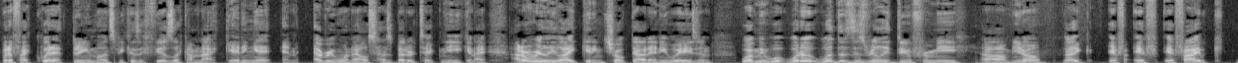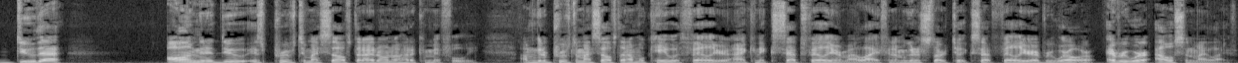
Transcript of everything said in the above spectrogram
But if I quit at three months because it feels like I'm not getting it and everyone else has better technique and I, I don't really like getting choked out anyways. And well, I mean, what, what, what does this really do for me? Um, you know, like if, if, if I do that, all I'm going to do is prove to myself that I don't know how to commit fully. I'm going to prove to myself that I'm okay with failure and I can accept failure in my life and I'm going to start to accept failure everywhere or everywhere else in my life.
